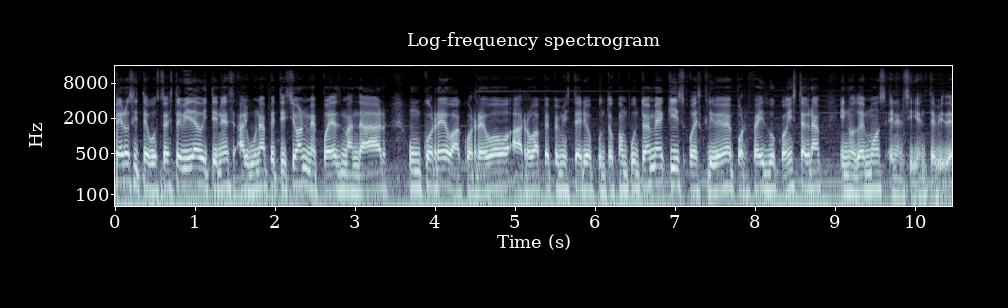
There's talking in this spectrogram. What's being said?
Pero si te gustó este video y tienes alguna petición, me puedes mandar un correo a correo arroba o escríbeme por Facebook o Instagram y nos vemos en el siguiente video.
